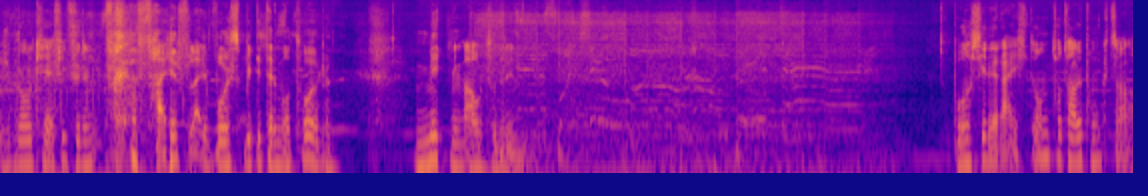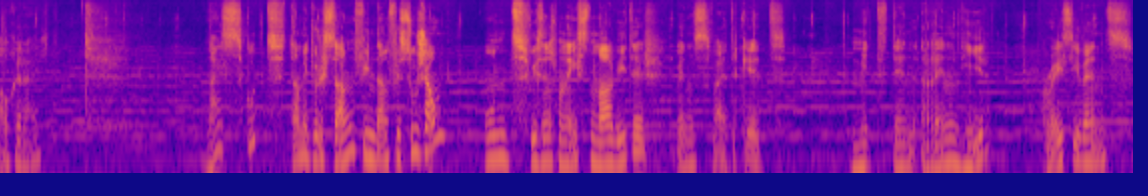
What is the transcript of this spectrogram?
Überall Käfig für den Firefly. Wo ist bitte der Motor? Mitten im Auto drin. Bonusziel erreicht und totale Punktzahl auch erreicht. Nice, gut. Damit würde ich sagen, vielen Dank fürs Zuschauen und wir sehen uns beim nächsten Mal wieder, wenn es weitergeht mit den Rennen hier. Race Events.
